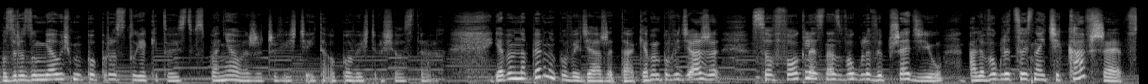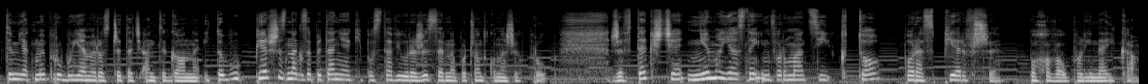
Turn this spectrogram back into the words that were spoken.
bo zrozumiałyśmy po prostu, jakie to jest wspaniałe rzeczywiście i ta opowieść o siostrach. Ja bym na pewno powiedziała, że tak. Ja bym powiedziała, że Sofokles nas w ogóle wyprzedził, ale w ogóle co jest najciekawsze w tym, jak my próbujemy rozczytać Antygonę i to był pierwszy znak zapytania, jaki postawił reżyser na początku naszych prób, że w tekście nie ma jasnej informacji, kto po raz pierwszy pochował Polinejka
